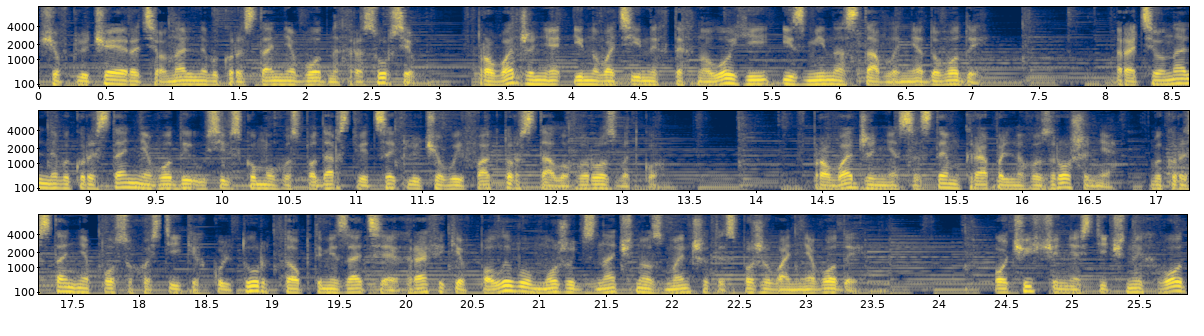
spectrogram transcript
що включає раціональне використання водних ресурсів, впровадження інноваційних технологій і зміна ставлення до води. Раціональне використання води у сільському господарстві це ключовий фактор сталого розвитку. Впровадження систем крапельного зрошення, використання посухостійких культур та оптимізація графіків поливу можуть значно зменшити споживання води. Очищення стічних вод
